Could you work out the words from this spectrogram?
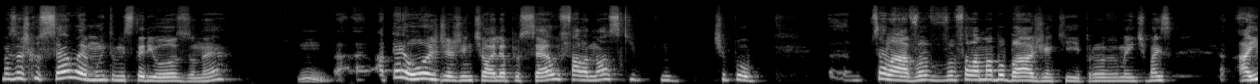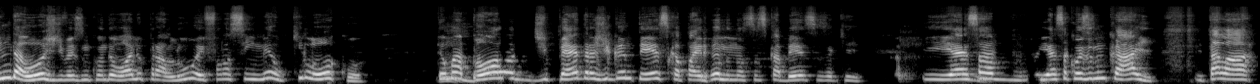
Mas eu acho que o céu é muito misterioso, né? Hum. Até hoje a gente olha para o céu e fala, nossa, que tipo, sei lá, vou, vou falar uma bobagem aqui, provavelmente, mas ainda hoje, de vez em quando, eu olho para a Lua e falo assim, meu, que louco! Tem uma bola de pedra gigantesca pairando nas suas cabeças aqui. E essa, e essa coisa não cai. E tá lá.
